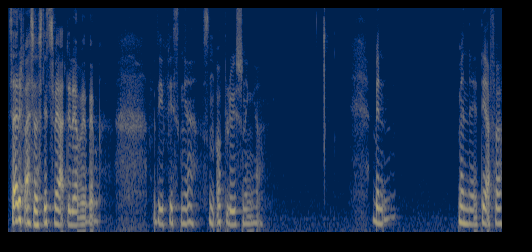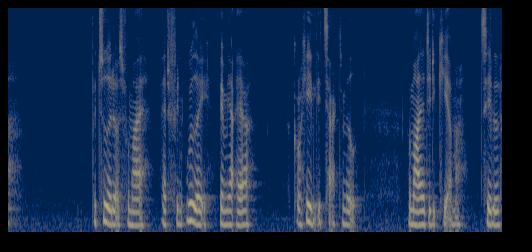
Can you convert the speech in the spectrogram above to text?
så er det faktisk også lidt svært, det der med hvem. Fordi fisken er sådan en opløsning. Og men men øh, derfor betyder det også for mig at finde ud af, hvem jeg er, gå helt i takt med, hvor meget jeg dedikerer mig til,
